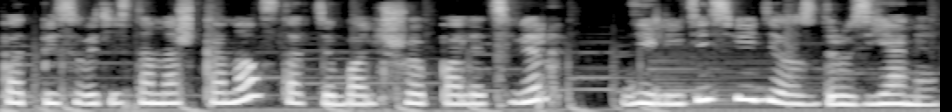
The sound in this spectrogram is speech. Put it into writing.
Подписывайтесь на наш канал, ставьте большой палец вверх, делитесь видео с друзьями.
